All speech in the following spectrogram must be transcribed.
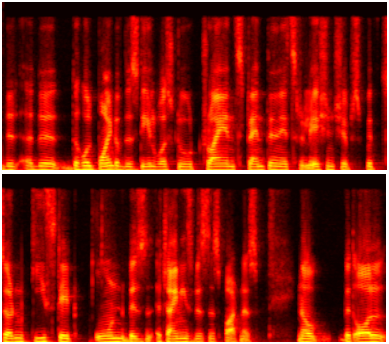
The, the the whole point of this deal was to try and strengthen its relationships with certain key state-owned business Chinese business partners. Know, with all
